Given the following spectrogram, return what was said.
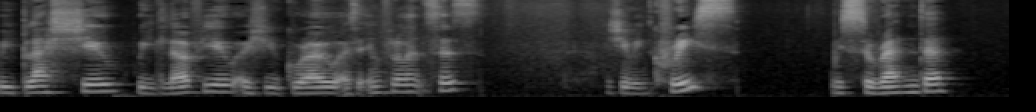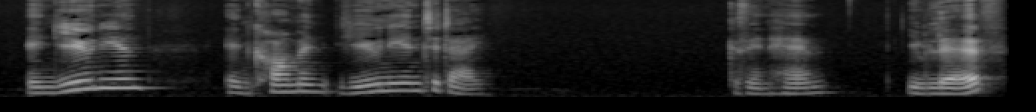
We bless you, we love you as you grow as influencers, as you increase with surrender in union, in common union today. Because in Him you live,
